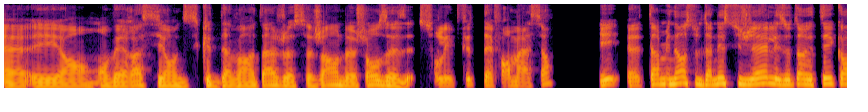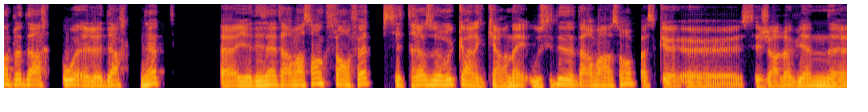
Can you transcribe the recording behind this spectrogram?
et on, verra si on discute davantage de ce genre de choses sur les fuites d'informations. Et terminons sur le dernier sujet, les autorités contre le, dark, le Darknet. Euh, il y a des interventions qui sont faites. C'est très heureux qu'il y en ait aussi des interventions parce que euh, ces gens-là viennent euh,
